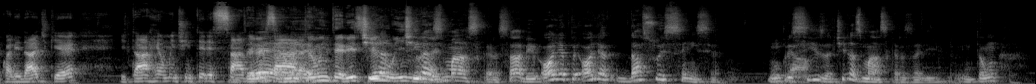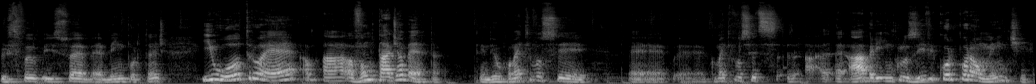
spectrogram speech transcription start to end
qualidade que é de estar tá realmente interessado interessado, Tem um interesse tira, genuíno. Tira né? as máscaras, sabe? Olha, olha da sua essência. Não Legal. precisa, tira as máscaras ali. Então, isso, foi, isso é, é, bem importante. E o outro é a, a, vontade aberta, entendeu? Como é que você, é, é, como é que você abre, inclusive corporalmente,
